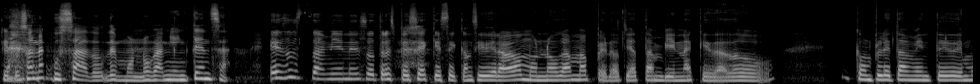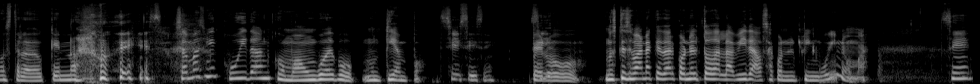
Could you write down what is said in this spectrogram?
que los han acusado de monogamia intensa. Eso es- también es otra especie que se consideraba monógama, pero ya también ha quedado completamente demostrado que no lo es. O sea, más bien cuidan como a un huevo un tiempo, Sí, sí, sí. pero No es que se van a quedar con él toda la vida, o sea, con el pingüino, ma. Sí,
